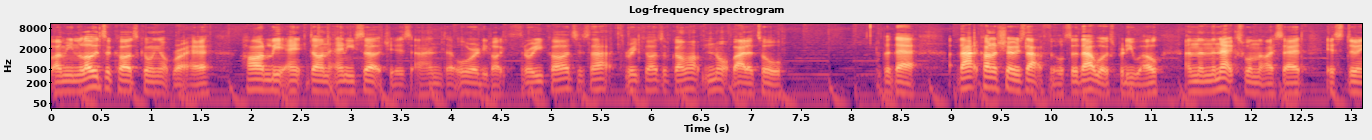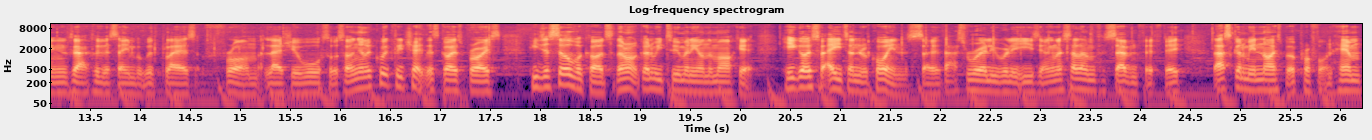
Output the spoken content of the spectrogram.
but I mean loads of cards coming up right here hardly done any searches and already like three cards is that? Three cards have come up? Not bad at all. But there that kind of shows that filter that works pretty well. And then the next one that I said is doing exactly the same but with players from Legia Warsaw. So I'm going to quickly check this guy's price. He's a silver card so there aren't going to be too many on the market. He goes for 800 coins so that's really really easy. I'm going to sell him for 750 that's going to be a nice bit of profit on him.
